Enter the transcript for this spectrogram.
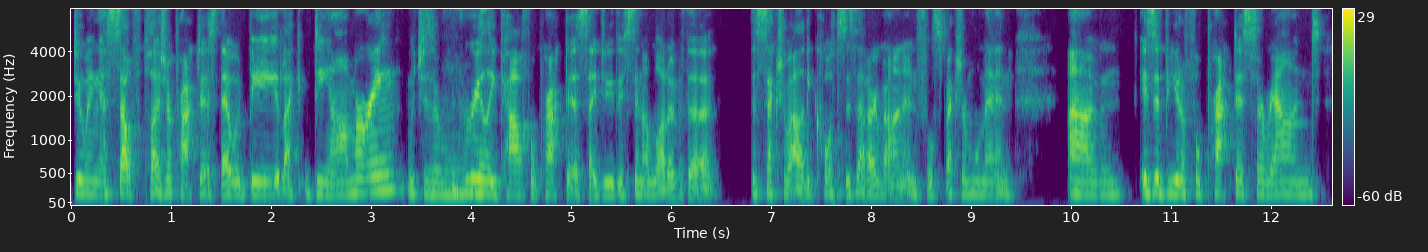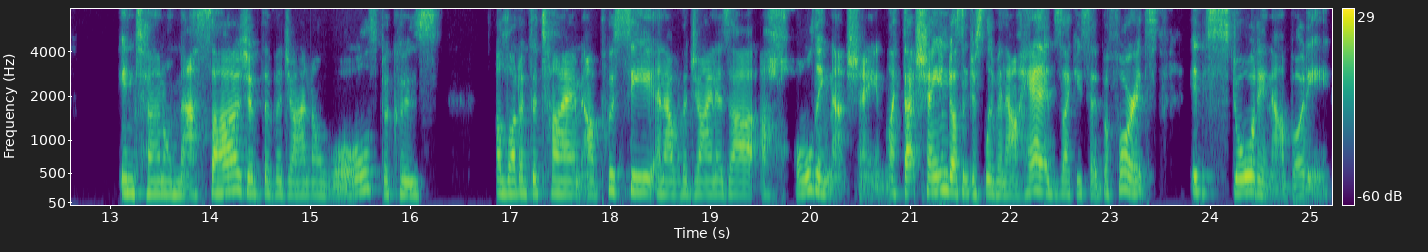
doing a self pleasure practice, there would be like de-armoring, which is a mm-hmm. really powerful practice. I do this in a lot of the the sexuality courses that I run and Full Spectrum Woman um, is a beautiful practice around internal massage of the vaginal walls because a lot of the time our pussy and our vaginas are, are holding that shame like that shame doesn't just live in our heads like you said before it's it's stored in our body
